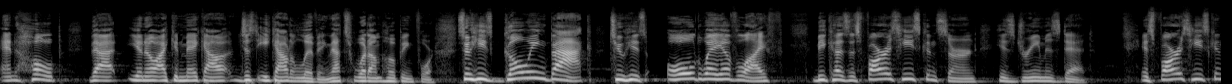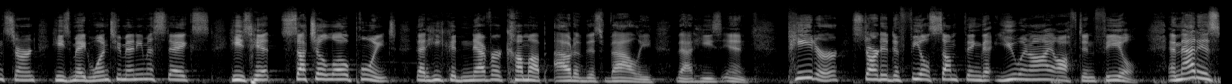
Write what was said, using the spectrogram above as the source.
and hope that, you know, I can make out, just eke out a living. That's what I'm hoping for. So he's going back to his old way of life because, as far as he's concerned, his dream is dead. As far as he's concerned, he's made one too many mistakes. He's hit such a low point that he could never come up out of this valley that he's in. Peter started to feel something that you and I often feel. And that is,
